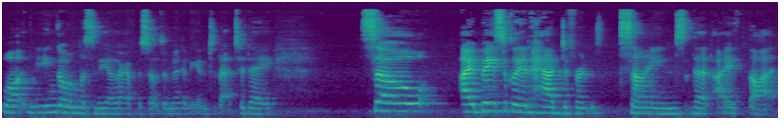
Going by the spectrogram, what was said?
well you can go and listen to the other episodes i'm not going to get into that today. So i basically had had different signs that i thought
